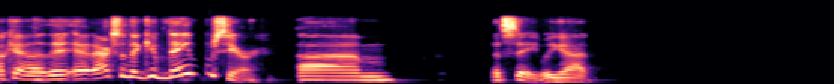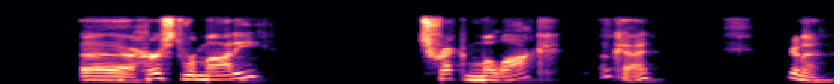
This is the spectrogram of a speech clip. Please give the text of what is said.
Okay. They, actually, they give names here. Um, let's see. We got uh, Hurst Romodi, Trech Molock. Okay. We're gonna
